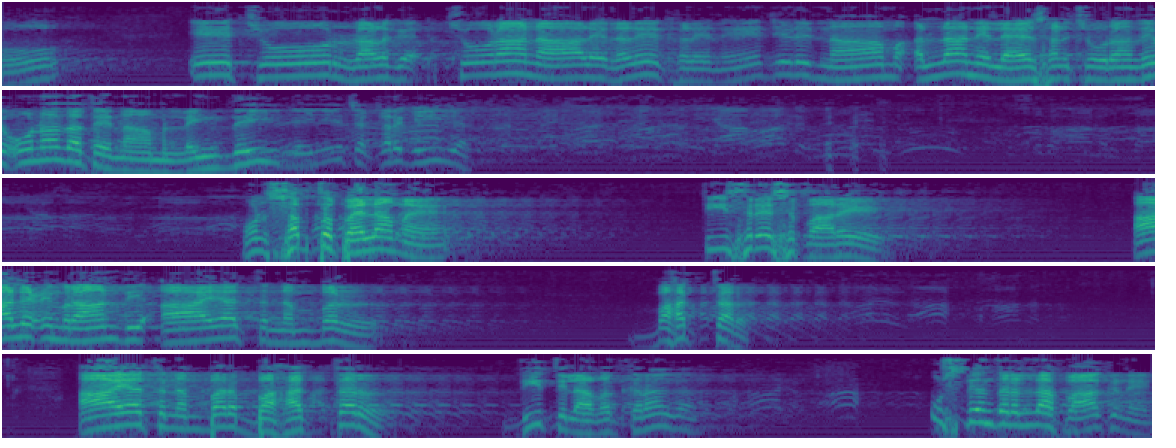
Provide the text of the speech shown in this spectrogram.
اے چور رل گئے، چوراں نال رلے کھڑے نے، جڑے نام اللہ نے لے سن چوراں دے، انہاں دا تے نام لیندے ہی نہیں چکر کی ہے؟ ہوں سب تو پہلا میں تیسرے سپارے آل عمران دی آیت نمبر بہتر۔ آیت نمبر بہتر دی تلاوت گا اس دے اندر اللہ پاک نے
